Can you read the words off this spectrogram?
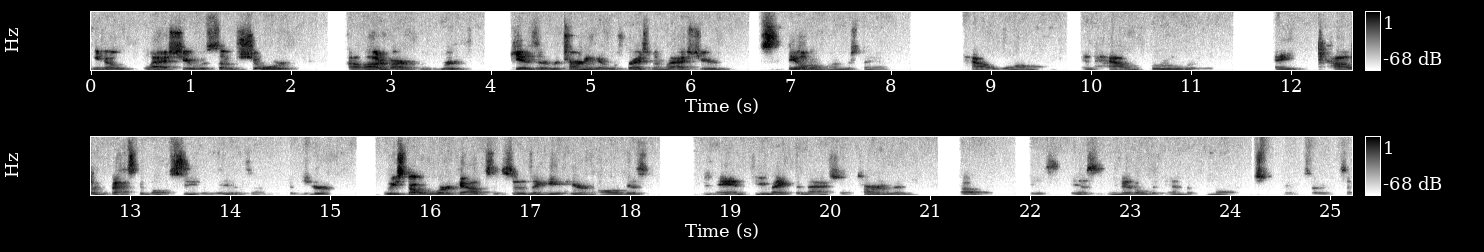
you know last year was so short a lot of our re- kids that are returning that were freshmen last year still don't understand how long and how grueling a college basketball season is. I mean, you're, we start workouts as soon as they get here in August, and if you make the national tournament, uh, it's, it's middle to end of March. And so it's an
